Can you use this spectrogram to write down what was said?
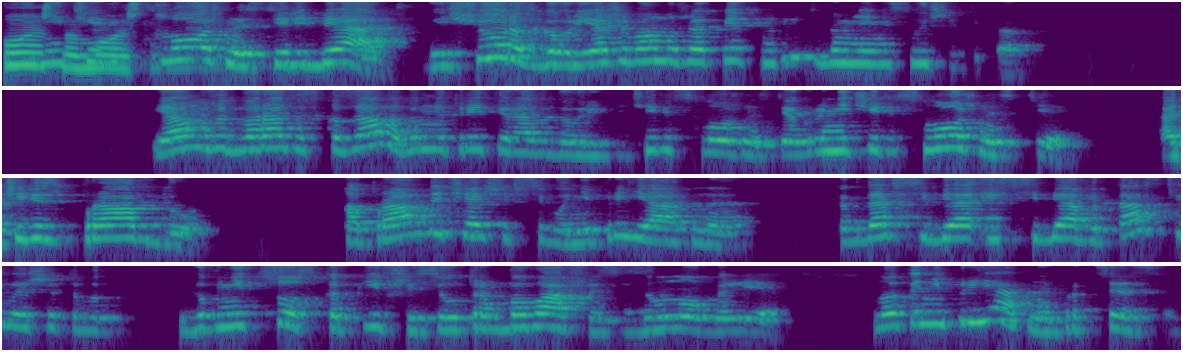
Можно, не через можно. сложности, ребят. Еще раз говорю, я же вам уже ответ, смотрите, вы меня не слышите как. Я вам уже два раза сказала, вы мне третий раз говорите, через сложности. Я говорю, не через сложности, а через правду. А правда чаще всего неприятная. Когда в себя, из себя вытаскиваешь это вот говнецо, скопившееся, утрамбовавшееся за много лет, но это неприятные процессы.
